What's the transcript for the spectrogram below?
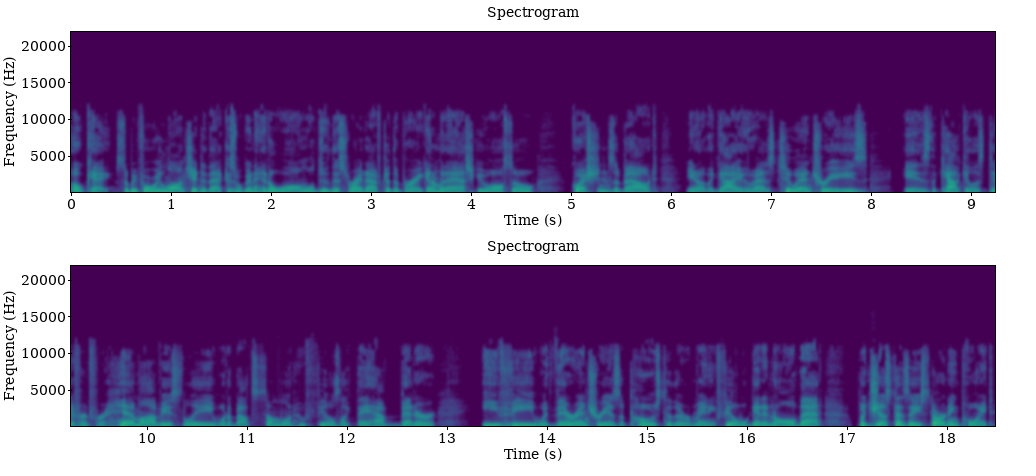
Okay. So before we launch into that, because we're going to hit a wall, and we'll do this right after the break. And I'm going to ask you also questions about, you know, the guy who has two entries. Is the calculus different for him, obviously? What about someone who feels like they have better EV with their entry as opposed to the remaining field? We'll get into all that. But just as a starting point,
